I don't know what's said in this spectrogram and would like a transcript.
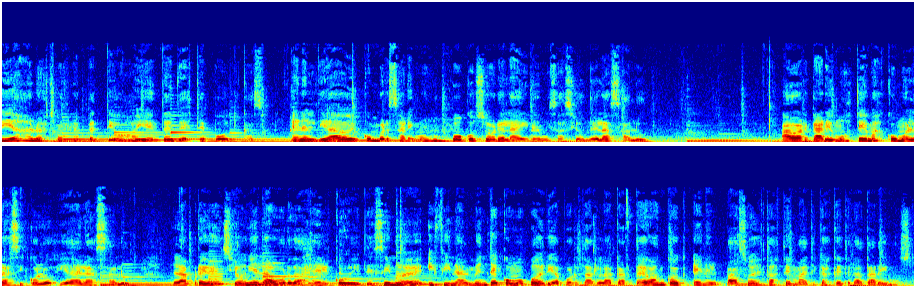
días a nuestros respectivos oyentes de este podcast. En el día de hoy conversaremos un poco sobre la dinamización de la salud. Abarcaremos temas como la psicología de la salud, la prevención y el abordaje del COVID-19 y finalmente cómo podría aportar la Carta de Bangkok en el paso de estas temáticas que trataremos.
